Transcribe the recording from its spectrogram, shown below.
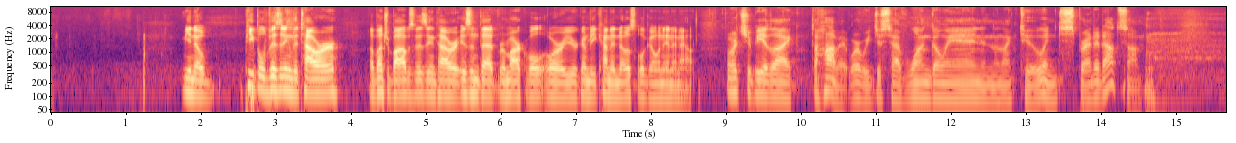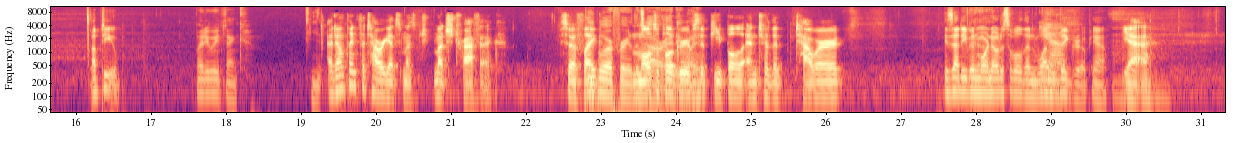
you know, people visiting the tower, a bunch of Bobs visiting the tower, isn't that remarkable, or you're going to be kind of noticeable going in and out. Or it should be like The Hobbit, where we just have one go in and then like two and spread it out some. Up to you. What do we think? I don't think the tower gets much much traffic. So if like are afraid of the multiple tower groups anyway. of people enter the tower, Is that even more noticeable than one Yeah. big group? Yeah. yeah.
